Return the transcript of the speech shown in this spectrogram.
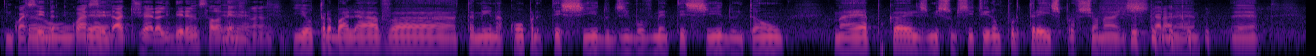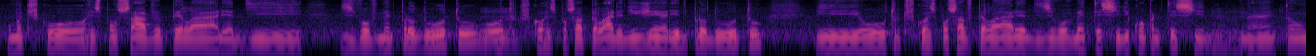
então, com essa, idade, com essa é, idade, tu já era liderança lá dentro, é, né? E eu trabalhava também na compra de tecido, desenvolvimento de tecido, então na época eles me substituíram por três profissionais. Caraca. Né? É, uma que ficou responsável pela área de desenvolvimento de produto, uhum. outro que ficou responsável pela área de engenharia de produto e outro que ficou responsável pela área de desenvolvimento de tecido e compra de tecido. Uhum. Né? Então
